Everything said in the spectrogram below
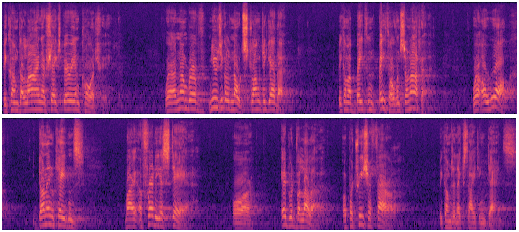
becomes a line of Shakespearean poetry, where a number of musical notes strung together become a Beethoven sonata, where a walk done in cadence by a Freddie Astaire or Edward Villella or Patricia Farrell becomes an exciting dance.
